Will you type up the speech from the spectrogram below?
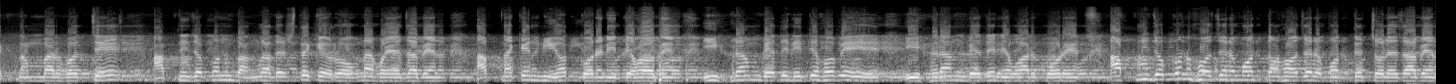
এক নাম্বার হচ্ছে, আপনি যখন বাংলাদেশ থেকে রওনা হয়ে যাবেন, আপনাকে নিয়ত করে নিতে হবে, ইহরাম বেঁধে নিতে হবে। ইহরাম বেঁধে নেওয়ার পরে আপনি যখন হজের মধ্যে হজের মধ্যে চলে যাবেন,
